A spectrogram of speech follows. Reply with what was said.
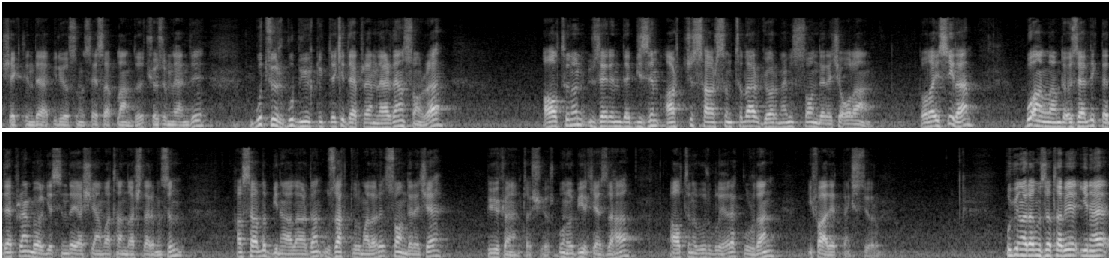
şeklinde biliyorsunuz hesaplandı, çözümlendi. Bu tür bu büyüklükteki depremlerden sonra altının üzerinde bizim artçı sarsıntılar görmemiz son derece olağan. Dolayısıyla bu anlamda özellikle deprem bölgesinde yaşayan vatandaşlarımızın hasarlı binalardan uzak durmaları son derece büyük önem taşıyor. Bunu bir kez daha altını vurgulayarak buradan ifade etmek istiyorum. Bugün aramızda tabii yine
